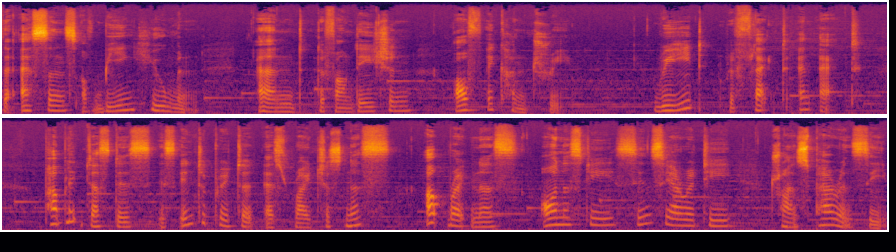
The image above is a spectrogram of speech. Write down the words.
the essence of being human and the foundation of a country. Read, reflect, and act. Public justice is interpreted as righteousness, uprightness, honesty, sincerity, transparency,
